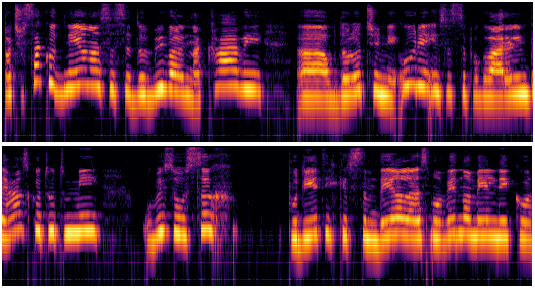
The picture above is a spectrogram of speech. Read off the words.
Pač vsakodnevno so se dobivali na kavi uh, ob določeni uri in so se pogovarjali. In dejansko tudi mi, v bistvu v vseh podjetjih, kjer sem delala, smo vedno imeli neko,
